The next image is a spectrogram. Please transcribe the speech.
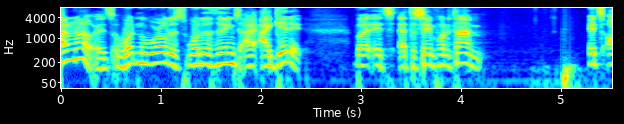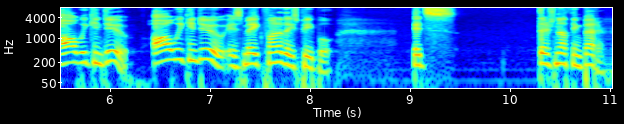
I don't know. It's what in the world is one of the things I, I get it, but it's at the same point in time, it's all we can do. All we can do is make fun of these people. It's there's nothing better.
